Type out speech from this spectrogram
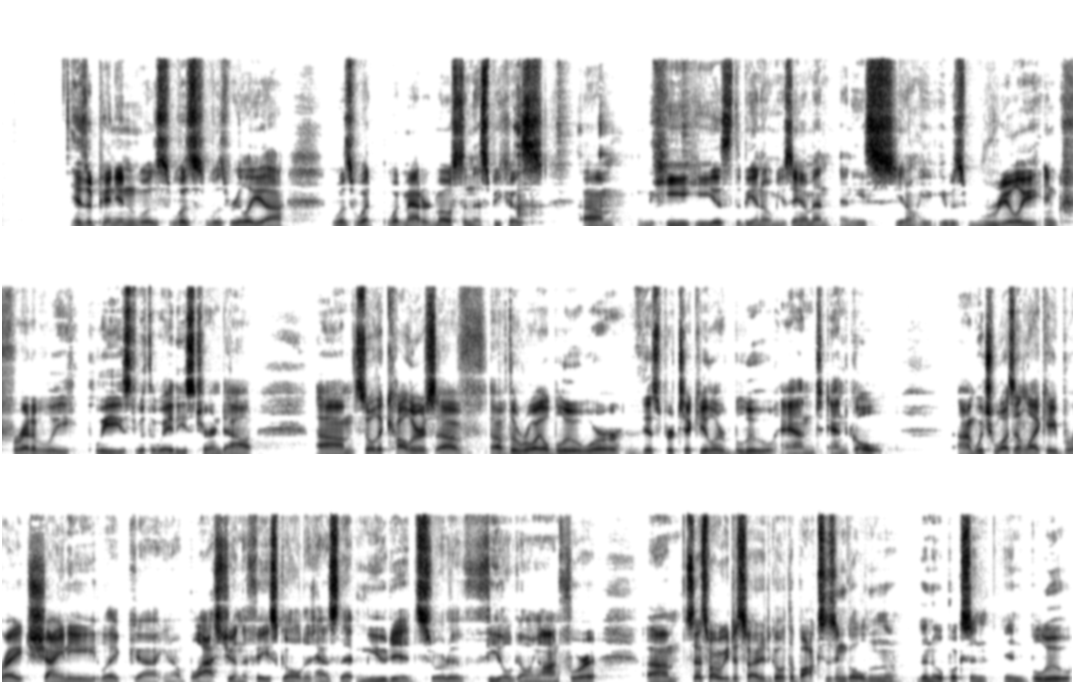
his opinion was was was really uh, was what what mattered most in this because. Um, he he is the B&O Museum, and, and he's you know he, he was really incredibly pleased with the way these turned out. Um, so the colors of, of the royal blue were this particular blue and and gold, um, which wasn't like a bright, shiny, like uh, you know, blast you in the face gold. It has that muted sort of feel going on for it. Um, so that's why we decided to go with the boxes in gold and the, the notebooks in in blue.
